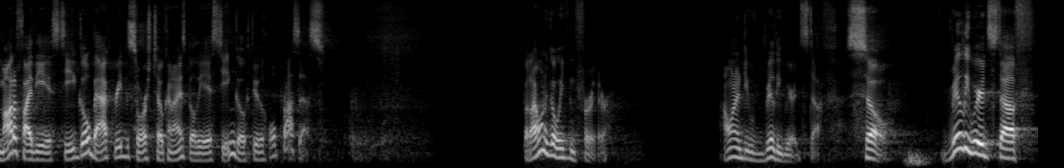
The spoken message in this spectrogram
modify the AST, go back, read the source, tokenize, build the AST, and go through the whole process. But I want to go even further. I want to do really weird stuff. So, really weird stuff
